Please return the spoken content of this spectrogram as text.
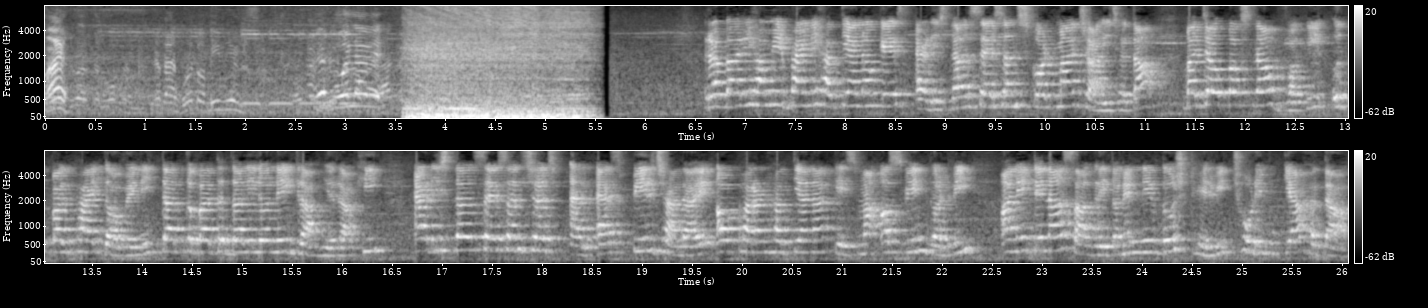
ભાઈ બોલાવે હમીરભાઈની હત્યાનો કેસ એડિશનલ સેશન્સ કોર્ટમાં ચાલી જતા બચાવ પક્ષના વકીલ ઉત્પલભાઈ દવેની તર્કબદ્ધ દલીલોને ગ્રાહ્ય રાખી એડિશનલ સેશન્સ જજ એલ એસ પીરજાદાએ અપહરણ હત્યાના કેસમાં અશ્વિન ગઢવી અને તેના સાગરીતોને નિર્દોષ ઠેરવી છોડી મૂક્યા હતા.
